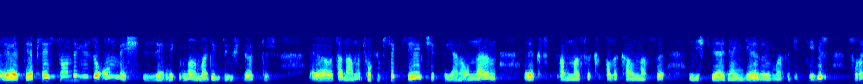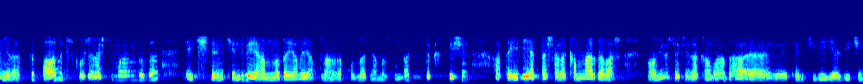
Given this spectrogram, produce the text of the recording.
Evet depresyonda %15 üzerindeki normalde %3-4'tür e, tanımlı çok yüksek düzeye çıktı. Yani onların e, kısıtlanması, kapalı kalması, ilişkilere dengeli durması ciddi bir sorun yarattı. Bazı psikoloji araştırmalarında da e, kişilerin kendi beyanına dayalı yapılan raporlar yalnız bunlar %45'in hatta 50'ye yaklaşan rakamlar da var. Ama UNICEF'in rakamı bana daha e, temsili geldiği için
